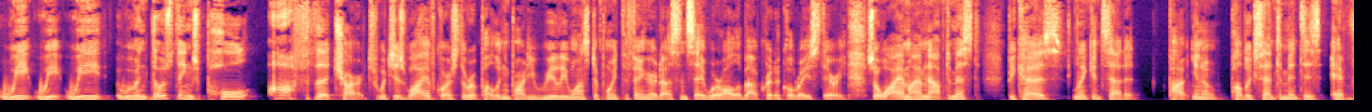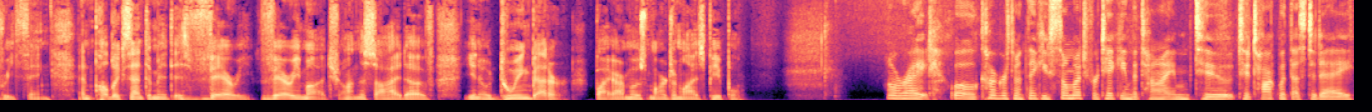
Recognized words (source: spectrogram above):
we, we, we, when those things pull off the charts, which is why, of course, the Republican Party really wants to point the finger at us and say we're all about critical race theory. So why am I an optimist? Because Lincoln said it. You know, public sentiment is everything. And public sentiment is very, very much on the side of, you know, doing better by our most marginalized people. All right. Well, Congressman, thank you so much for taking the time to to talk with us today.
